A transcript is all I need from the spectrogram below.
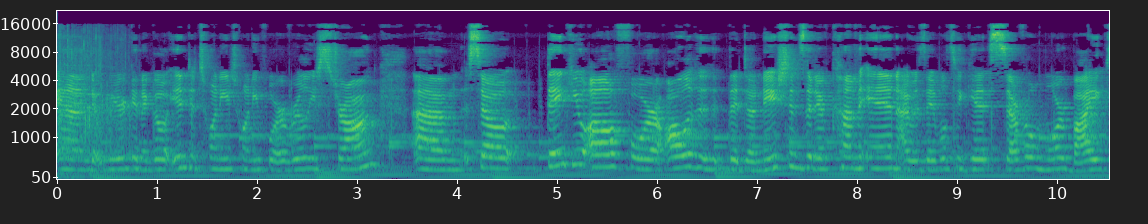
and we're gonna go into 2024 really strong. Um, so thank you all for all of the, the donations that have come in. I was able to get several more bikes.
